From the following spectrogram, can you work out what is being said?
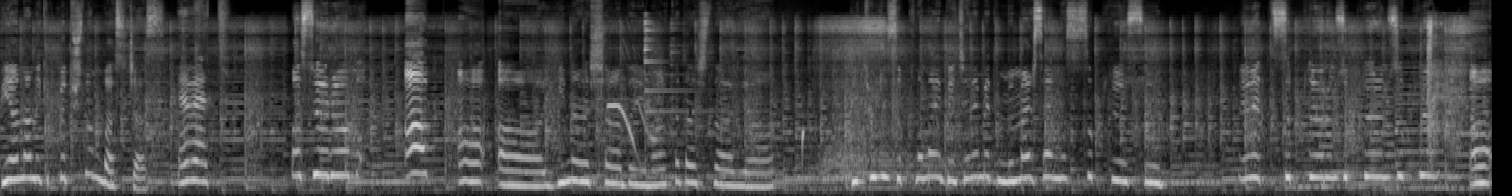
Bir yandan da gitme tuşuna mı basacağız? Evet. Basıyorum. Hop. Aa, yine aşağıdayım arkadaşlar ya. Bir türlü zıplamayı beceremedim. Ömer sen nasıl zıplıyorsun? Evet zıplıyorum zıplıyorum zıplıyorum. Aa,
